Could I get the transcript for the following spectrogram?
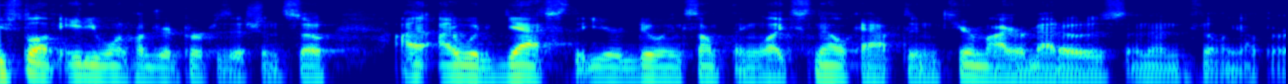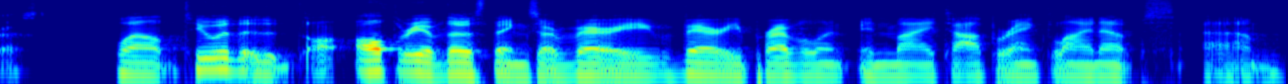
you still have 8,100 per position. So I, I, would guess that you're doing something like Snell captain, Kiermaier Meadows, and then filling out the rest. Well, two of the, all three of those things are very, very prevalent in my top ranked lineups. Um,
